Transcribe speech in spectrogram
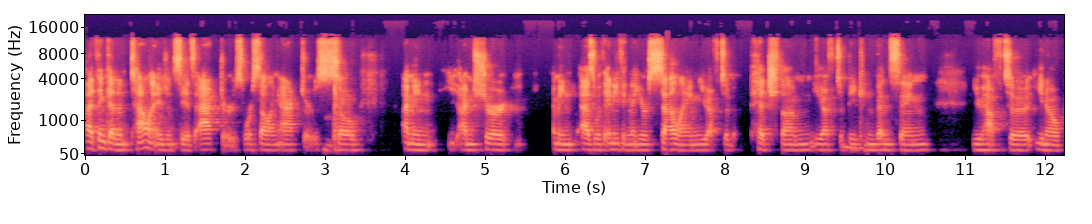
I think at a talent agency, it's actors. We're selling actors. Hmm. So, I mean, I'm sure, I mean, as with anything that you're selling, you have to pitch them, you have to be Mhm. convincing, you have to, you know,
